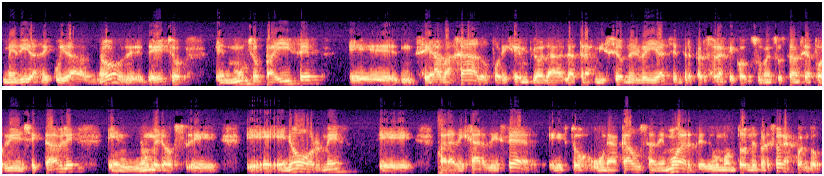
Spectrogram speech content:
medidas de cuidado, ¿no? De, de hecho, en muchos países eh, se ha bajado, por ejemplo, la, transmisión del VIH entre personas que consumen sustancias por vía inyectable en números eh, eh, enormes. para dejar de ser esto una causa de muerte de un montón de personas cuando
